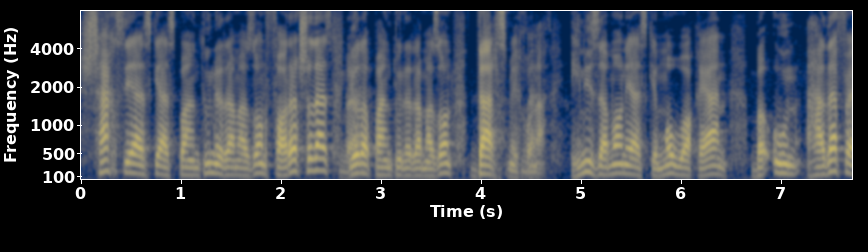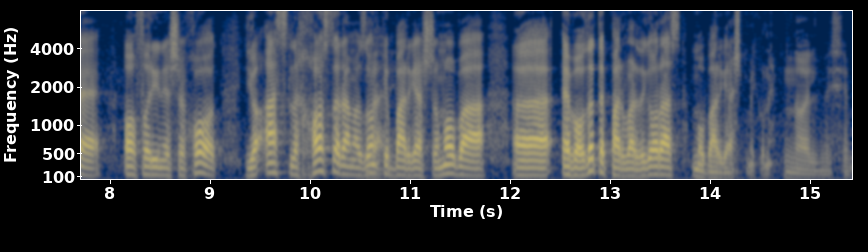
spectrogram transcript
شخصی است که از پانتون رمضان فارغ شده است بله. یا در پانتون رمضان درس می‌خونه. اینی زمانی است که ما واقعا به اون هدف آفرینش خود یا اصل خاص رمضان بله. که برگشت ما به عبادت پروردگار است ما برگشت می‌کنیم. نایل میشیم.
